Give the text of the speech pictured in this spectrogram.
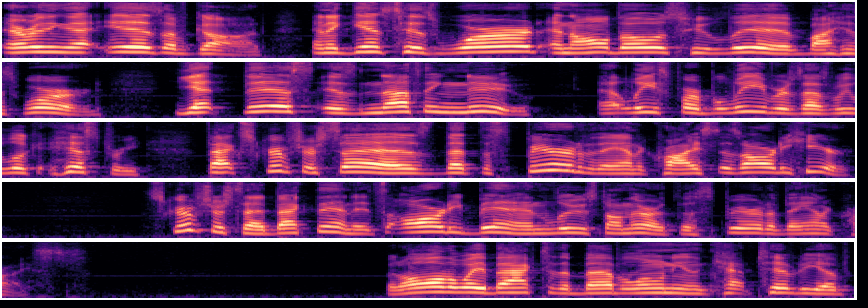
everything that is of God, and against his word and all those who live by his word. Yet this is nothing new, at least for believers as we look at history. In fact, Scripture says that the spirit of the Antichrist is already here. Scripture said back then it's already been loosed on the earth, the spirit of the Antichrist. But all the way back to the Babylonian captivity of,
